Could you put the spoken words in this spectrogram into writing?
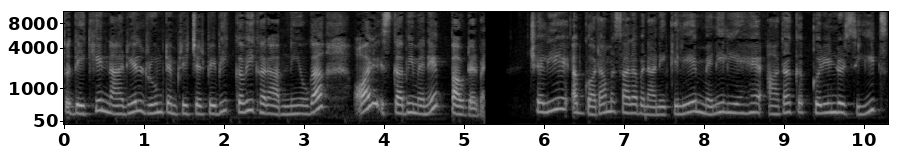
तो देखिए नारियल रूम टेम्परेचर पर भी कभी ख़राब नहीं होगा। और इसका भी मैंने पाउडर चलिए अब गौरा मसाला बनाने के लिए मैंने लिए हैं आधा कप कोरिएंडर सीड्स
